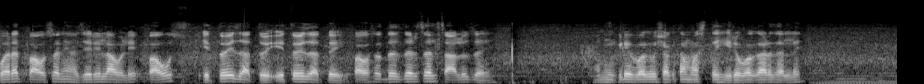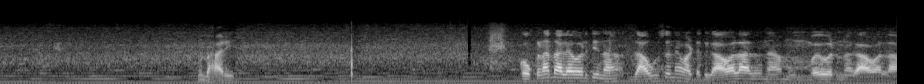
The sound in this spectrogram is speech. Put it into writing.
परत पावसाने हजेरी लावले. पाऊस येतोय जातोय येतोय जातोय. पावसात जर चल चालूच आहे. आणि इकडे बघू शकता मस्त हिरवगार झाले भारी. कोकणात आल्यावरती ना जाऊसं नाही वाटत. गावाला आलो ना मुंबईवरनं गावाला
